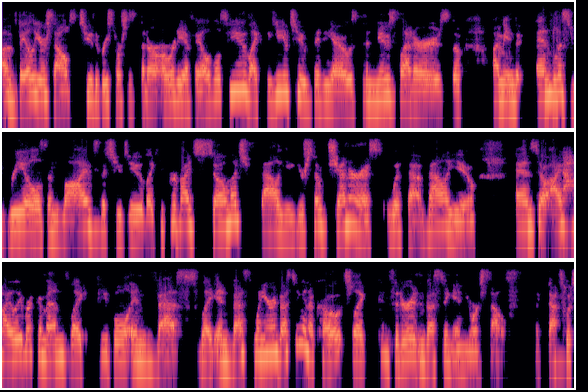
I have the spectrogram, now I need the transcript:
avail yourselves to the resources that are already available to you, like the YouTube videos, the newsletters, the, I mean, the endless reels and lives that you do. Like you provide so much value. You're so generous with that value. And so I highly recommend like people invest, like invest when you're investing in a coach, like consider it investing in yourself. Like that's what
